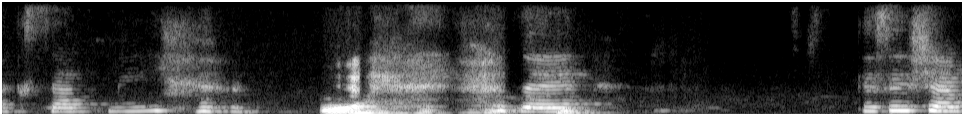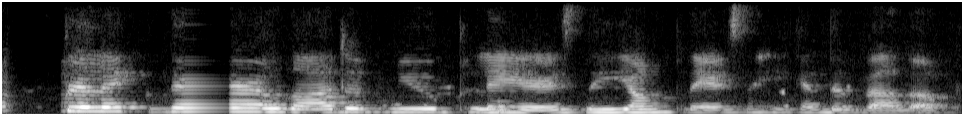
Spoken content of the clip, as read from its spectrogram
accept me. yeah. Because syempre, like there are a lot of new players, the young players that he can develop.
